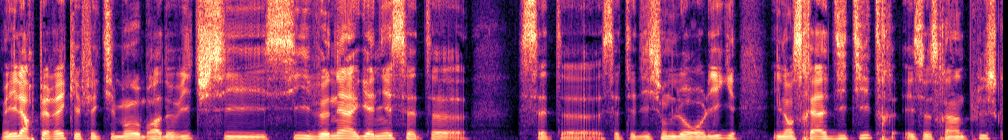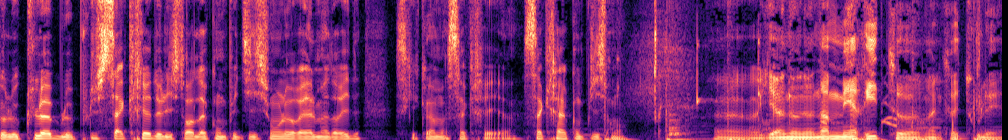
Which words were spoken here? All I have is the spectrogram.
Mais il a repéré qu'effectivement, Obradovic, s'il si, venait à gagner cette cette, euh, cette édition de l'Euroleague. Il en serait à 10 titres et ce serait un de plus que le club le plus sacré de l'histoire de la compétition, le Real Madrid, ce qui est quand même un sacré, euh, sacré accomplissement. Euh, Yann Onona mérite euh, malgré tout les,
